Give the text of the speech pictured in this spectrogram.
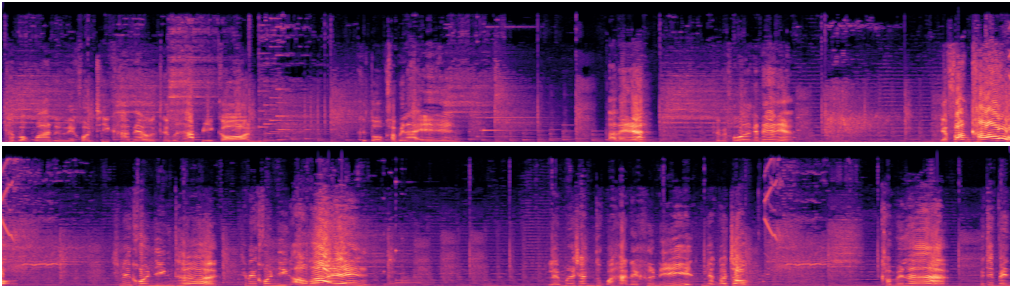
เธอบอกว่าหนึ่งในคนที่ฆ่าแม่ของเธอเมื่อ5ปีก่อน คือตัวคาเมล่าเอง อะไรนะเธอเป็นเขาว่ากันแน่เนี่ย อย่าฟังเขา ฉันเป็นคนยิงเธอ ฉันเป็นคนยิงเอามาเอง และเมื่อฉันถูกประหารในคืนนี้ทุกอย่างก็จบคาเมล่าไม่จะเป็น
